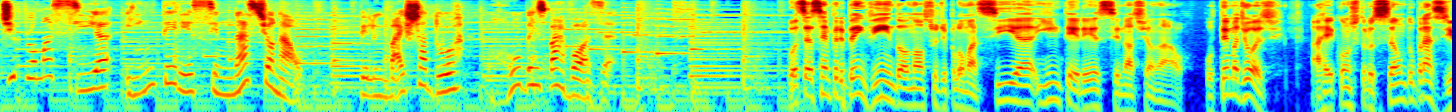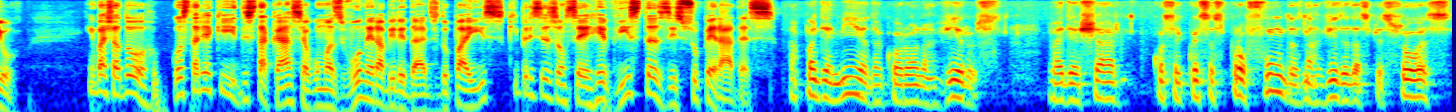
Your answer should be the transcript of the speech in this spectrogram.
Diplomacia e Interesse Nacional, pelo embaixador Rubens Barbosa. Você é sempre bem-vindo ao nosso Diplomacia e Interesse Nacional. O tema de hoje: a reconstrução do Brasil. Embaixador, gostaria que destacasse algumas vulnerabilidades do país que precisam ser revistas e superadas. A pandemia da coronavírus vai deixar consequências profundas na vida das pessoas,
